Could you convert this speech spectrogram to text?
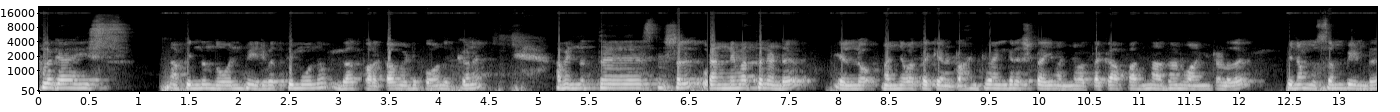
ഹലോ ഗൈസ് അപ്പം ഇന്ന് നോൻപ് ഇരുപത്തിമൂന്നും. ഇതാ തുറക്കാൻ വേണ്ടി പോകാൻ നിൽക്കുകയാണ് അപ്പം ഇന്നത്തെ സ്പെഷ്യൽ തണ്ണിമത്തനുണ്ട്. യെല്ലോ മഞ്ഞവത്തൊക്കെയാണ് കേട്ടോ എനിക്ക് ഭയങ്കര ഇഷ്ടമായി മഞ്ഞവത്തൊക്കെ. അപ്പം അന്ന് അതാണ് വാങ്ങിയിട്ടുള്ളത്. പിന്നെ മുസമ്പി ഉണ്ട്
